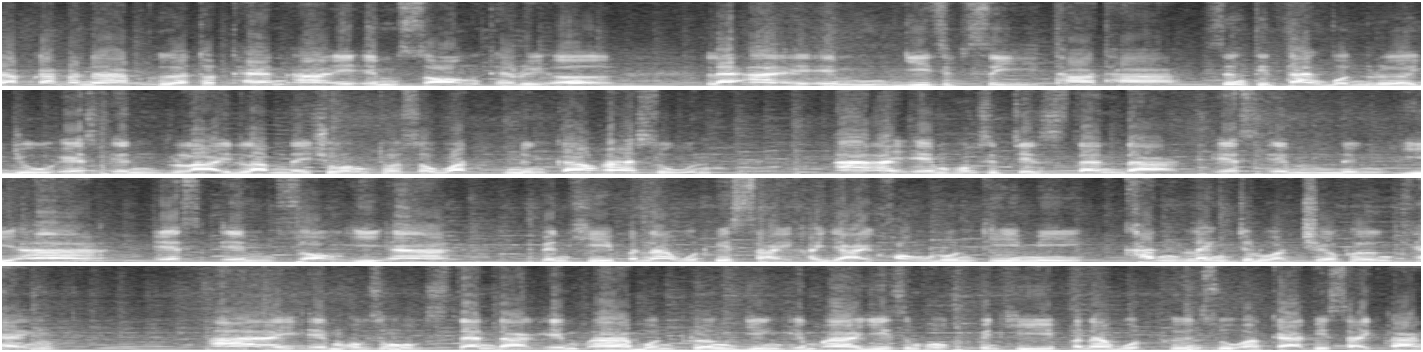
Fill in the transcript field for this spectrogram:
รับการพัฒนาเพื่อทดแทน RAM2 Terrier และ RAM 24 Tata ซึ่งติดตั้งบนเรือ USN หลายลำในช่วงทศวรรษ 1950 RIM 67 Standard SM 1 ER SM 2 ER เป็นขีปนาวุธพิสัยขยายของรุ่นที่มีขั้นเร่งจรวดเชื้อเพลิงแข็ง RIM 66 Standard MR บนเครื่องยิง MR 26 เป็นขีปนาวุธพื้นสู่อากาศพิสัยกลาง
